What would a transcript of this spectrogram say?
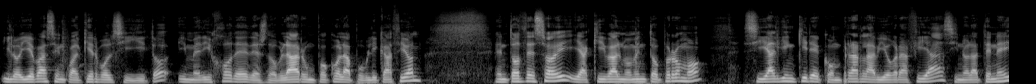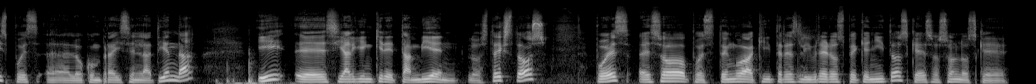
y lo llevas en cualquier bolsillito. Y me dijo de desdoblar un poco la publicación. Entonces hoy, y aquí va el momento promo, si alguien quiere comprar la biografía, si no la tenéis, pues eh, lo compráis en la tienda. Y eh, si alguien quiere también los textos, pues eso, pues tengo aquí tres libreros pequeñitos que esos son los que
